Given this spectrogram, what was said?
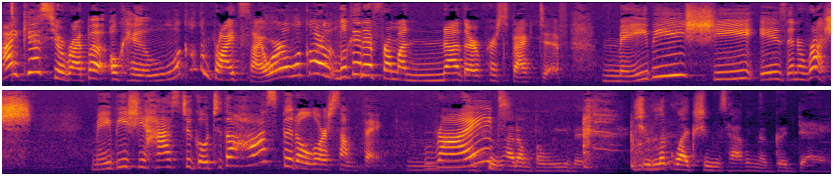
I guess you're right, but okay, look on the bright side, or look at, look at it from another perspective. Maybe she is in a rush. Maybe she has to go to the hospital or something. Hmm. Right? I don't believe it. She looked like she was having a good day.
